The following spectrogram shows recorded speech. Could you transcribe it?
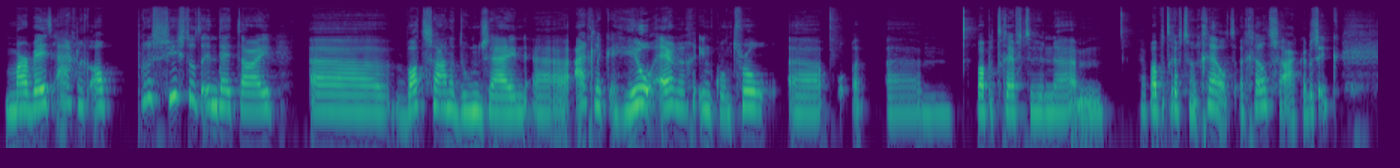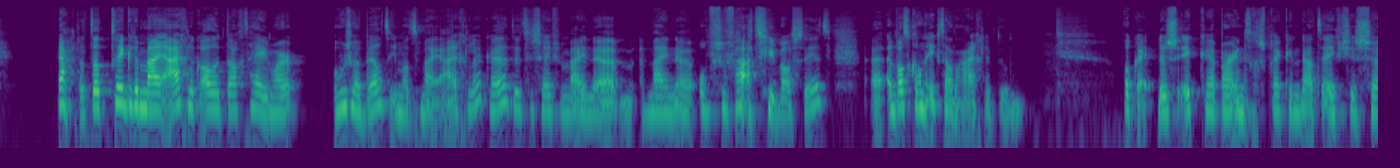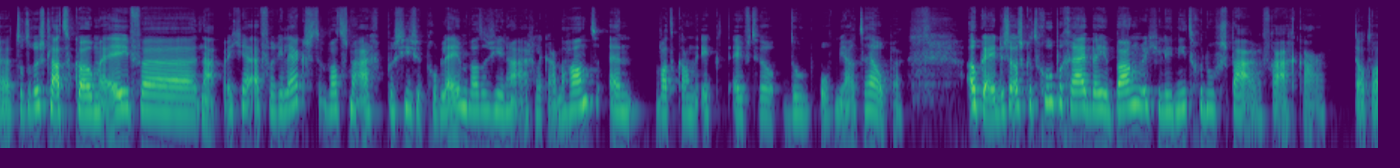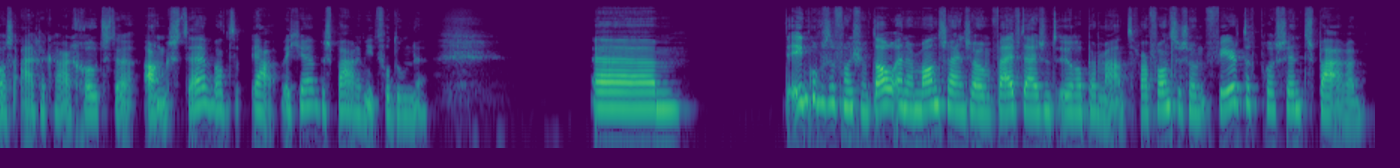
maar weet eigenlijk al precies tot in detail uh, wat ze aan het doen zijn. Eigenlijk heel erg in control um, wat, betreft hun, um, wat betreft hun geld en geldzaken. Dus ik, ja, dat, dat triggerde mij eigenlijk al. Ik dacht, hé, hey, maar hoezo belt iemand mij eigenlijk? Hè? Dit is even mijn, mijn observatie was dit. en wat kan ik dan eigenlijk doen? Oké, dus ik heb haar in het gesprek inderdaad eventjes tot rust laten komen. Even, nou, weet je, even relaxed. Wat is nou eigenlijk precies het probleem? Wat is hier nou eigenlijk aan de hand? En wat kan ik eventueel doen om jou te helpen? Oké, dus als ik het goed begrijp, ben je bang dat jullie niet genoeg sparen, vraag ik haar. Dat was eigenlijk haar grootste angst, hè? Want ja, weet je, we sparen niet voldoende. Ehm, de inkomsten van Chantal en haar man zijn zo'n 5000 euro per maand, waarvan ze zo'n 40% sparen.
